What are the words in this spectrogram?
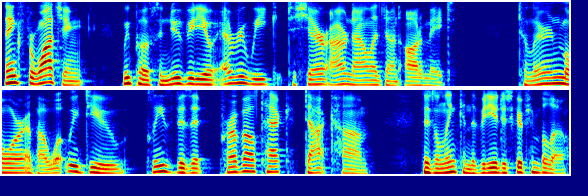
Thanks for watching. We post a new video every week to share our knowledge on Automate. To learn more about what we do, please visit provaltech.com. There's a link in the video description below.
